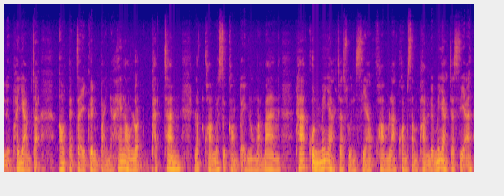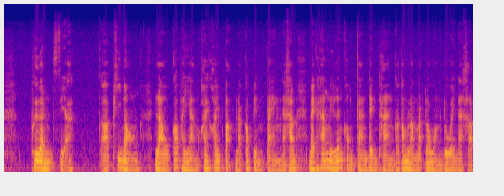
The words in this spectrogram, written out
หรือพยายามจะเอาแต่ใจเกินไปนี่ยให้เราลดพัชชั่น ลดความรู้สึกของตัวเองลงมาบ้าง ถ้าคุณไม่อยากจะสูญเสียความรักความสัมพันธ์ หรือไม่อยากจะเสียเพื่อนเสีย พี่น้องเราก็พยายามค่อยๆ ปรับแล้วก็เปลี่ยนแปลงนะครับ แม้กระทั่งในเรื่องของการเดินทางก็ต้องระมัดระวังด้วยนะครับ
